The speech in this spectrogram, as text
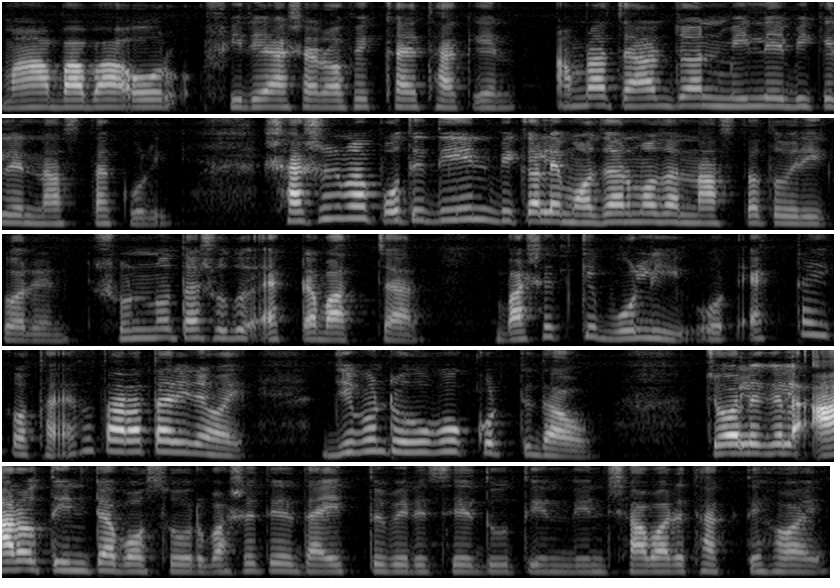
মা বাবা ওর ফিরে আসার অপেক্ষায় থাকেন। আমরা চারজন মিলে বিকেলে নাস্তা করি। শাশুড়িমা প্রতিদিন বিকালে মজার মজার নাস্তা তৈরি করেন। শূন্যতা শুধু একটা বাচ্চার। বাসেতকে বলি, ওর একটাই কথা, এত তাড়াতাড়ি নয়, জীবনটা উপভোগ করতে দাও। চলে গেলে আরও তিনটা বছর বাসেতে দায়িত্ব বেড়েছে, দু, তিন দিন সাবারে থাকতে হয়।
